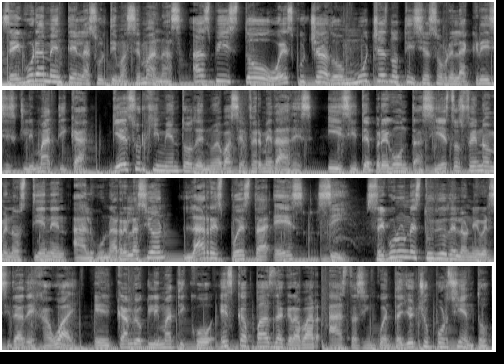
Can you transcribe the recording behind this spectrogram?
Seguramente en las últimas semanas has visto o escuchado muchas noticias sobre la crisis climática y el surgimiento de nuevas enfermedades. Y si te preguntas si estos fenómenos tienen alguna relación, la respuesta es sí. Según un estudio de la Universidad de Hawái, el cambio climático es capaz de agravar hasta 58%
